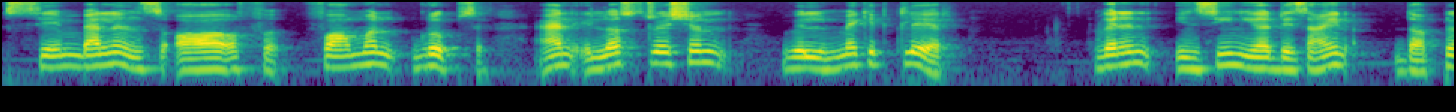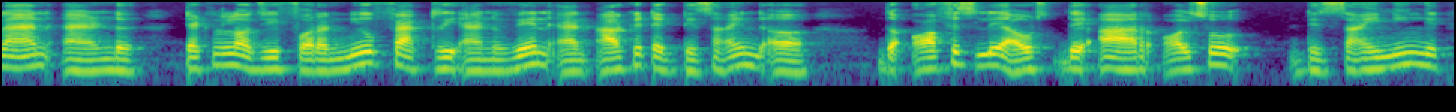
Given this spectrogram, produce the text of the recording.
semblance of formal groups an illustration will make it clear. When an engineer designed the plan and technology for a new factory and when an architect designed uh, the office layouts they are also designing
